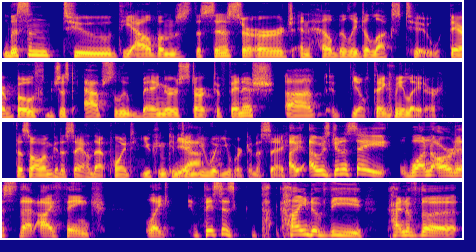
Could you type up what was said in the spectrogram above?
listen to the albums The Sinister Urge and Hellbilly Deluxe 2. They are both just absolute bangers start to finish. Uh, you know, thank me later. That's all I'm going to say on that point. You can continue yeah. what you were going to say. I, I was going to say one artist that I think like this is kind of the kind of the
